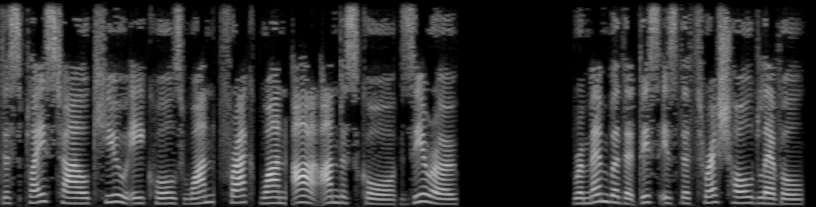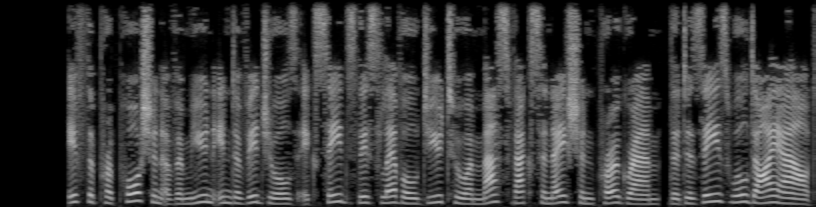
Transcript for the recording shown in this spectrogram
display style q equals 1 frac 1 r underscore 0 remember that this is the threshold level if the proportion of immune individuals exceeds this level due to a mass vaccination program, the disease will die out.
